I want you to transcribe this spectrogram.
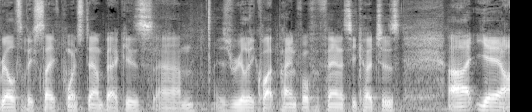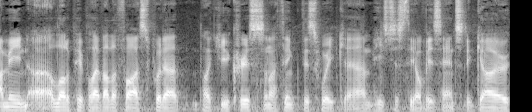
relatively safe points down back is um, is really quite painful for fantasy coaches. Uh, yeah, I mean, a lot of people have other fires to put out, like you, Chris, and I think this week um, he's just the obvious answer to go.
